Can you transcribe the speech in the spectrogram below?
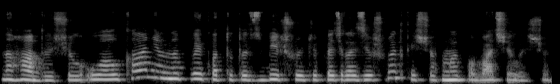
Нагадую, що у алканів, наприклад, тут збільшують у 5 разів швидкість, щоб ми побачили, що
